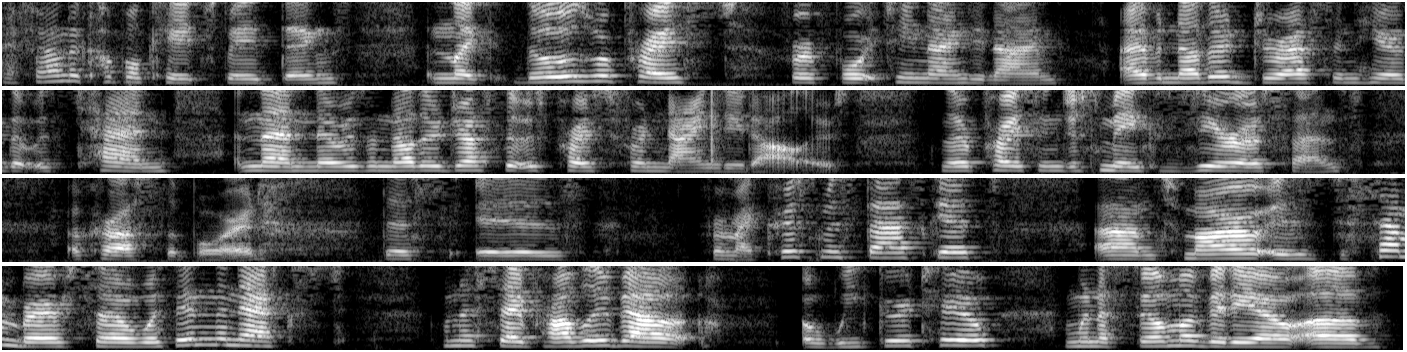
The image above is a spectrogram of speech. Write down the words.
I found a couple Kate Spade things, and like those were priced for $14.99. I have another dress in here that was 10 and then there was another dress that was priced for $90. Their pricing just makes zero sense across the board. This is for my Christmas baskets. Um, tomorrow is December, so within the next, I'm going to say probably about a week or two, I'm going to film a video of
